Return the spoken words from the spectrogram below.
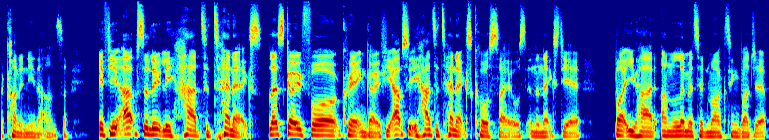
I kind of knew that answer. If you yeah. absolutely had to 10x, let's go for create and go. If you absolutely had to 10x course sales in the next year, but you had unlimited marketing budget,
